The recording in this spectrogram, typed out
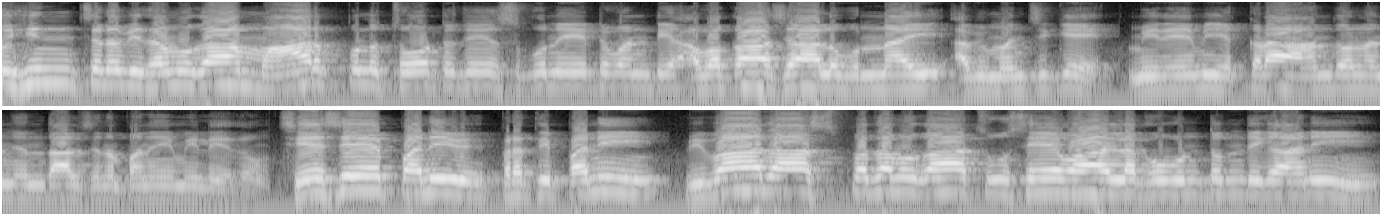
ఊహించిన విధముగా మార్పులు చోటు చేసుకునేటువంటి అవకాశాలు ఉన్నాయి. అవి మంచికే. మీరేమి ఎక్కడ ఆందోళన చెందాల్సిన పనేమీ లేదు. చేసే పని ప్రతి పని వివాదాస్పదముగా చూసే వాళ్ళకు ఉంటుంది కానీ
